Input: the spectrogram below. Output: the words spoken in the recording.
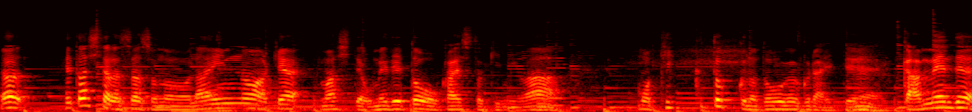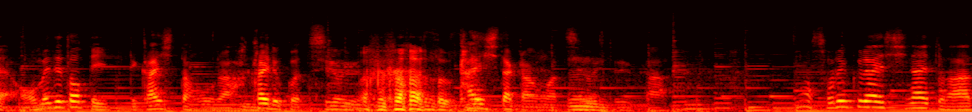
だ下手したらさその LINE の明けましておめでとうを返す時には、もう TikTok の動画ぐらいで、顔面で「おめでとう」って言って返した方が破壊力は強いよね、返した感は強いというか、まあそれぐらいしないとなっ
